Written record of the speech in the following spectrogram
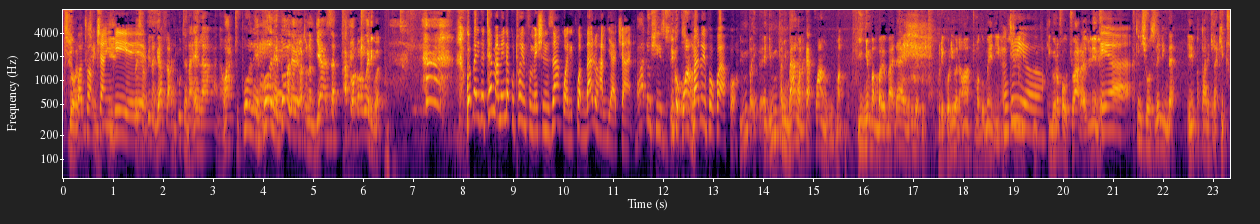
sio Watu wamchangie, Kwa yes. Sabina ghafla akajikuta na hela na watu pole pole pole, watu wanamjaza, akaondoka kweli bwana. Kwa by the time ameenda kutoa information zako alikuwa bado hamjaachana. Bado she's yuko kwangu. Bado ipo kwako. Nimpa nimpa nyumba yangu anakaa kwangu hii nyumba ambayo baadaye ilikuja kurekodiwa na watu magomeni Ndio. kigorofa uchwara sijui nini Yeah. lakini she was living there ilimpa pale kila kitu.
